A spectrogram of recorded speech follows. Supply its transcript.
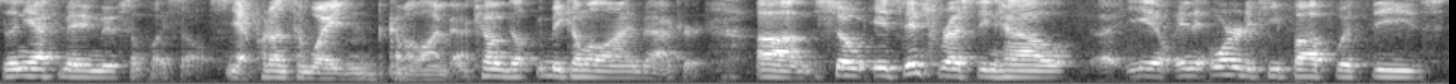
So then you have to maybe move someplace else. Yeah, put on some weight and become a linebacker. Become, become a linebacker. Um, so it's interesting how uh, you know, in order to keep up with these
